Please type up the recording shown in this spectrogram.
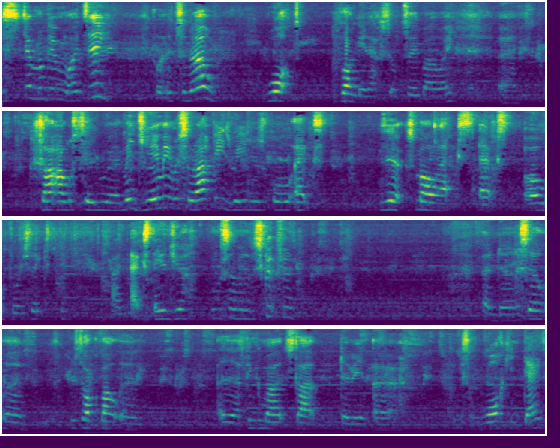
guys, General Gaming YT. Just wanted to know what vlogging episode 2 by the way. Um, shout outs to uh, Major Gaming, Mr. Rapidss, Region School X, zero, small X, X, O, 360, and X Danger. Links in the description. And uh, so, um, just talk about, um, I think I might start doing uh, some Walking Dead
